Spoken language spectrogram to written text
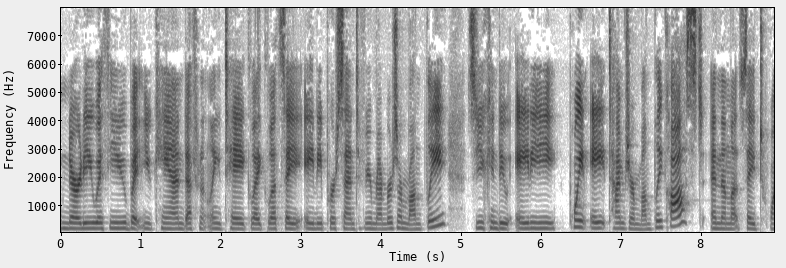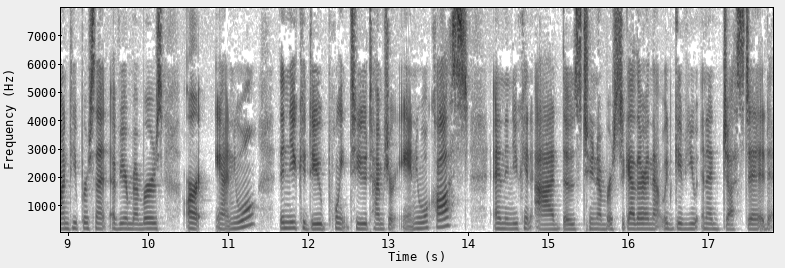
nerdy with you, but you can definitely take, like, let's say 80% of your members are monthly. So you can do 80.8 times your monthly cost. And then let's say 20% of your members are annual. Then you could do 0.2 times your annual cost. And then you can add those two numbers together. And that would give you an adjusted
